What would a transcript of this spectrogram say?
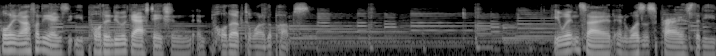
Pulling off on the exit, he pulled into a gas station and pulled up to one of the pumps. He went inside and wasn't surprised that he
